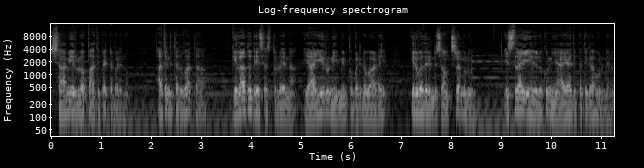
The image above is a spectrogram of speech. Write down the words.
షామీర్లో పాతిపెట్టబడెను. అతని తరువాత గిలాదు దేశస్థుడైన యాయీరు నియమింపబడిన వాడే ఇరవై రెండు సంవత్సరములు ఇస్రాయేలులకు న్యాయాధిపతిగా ఉండెను.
